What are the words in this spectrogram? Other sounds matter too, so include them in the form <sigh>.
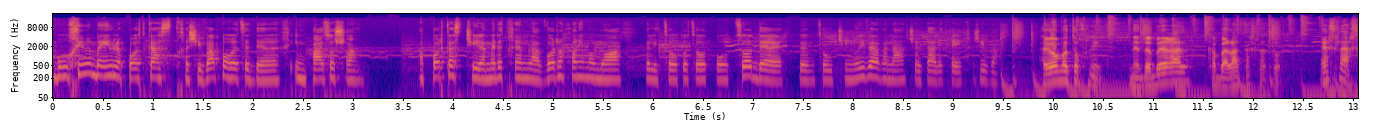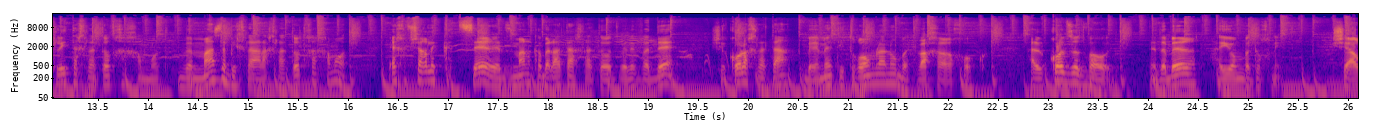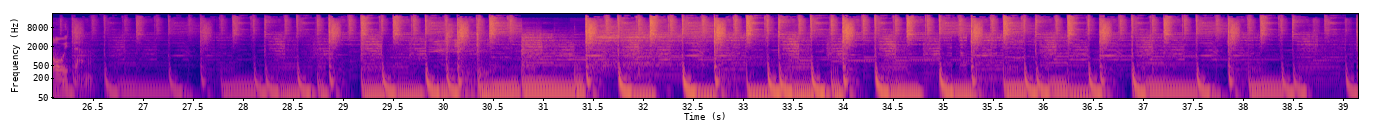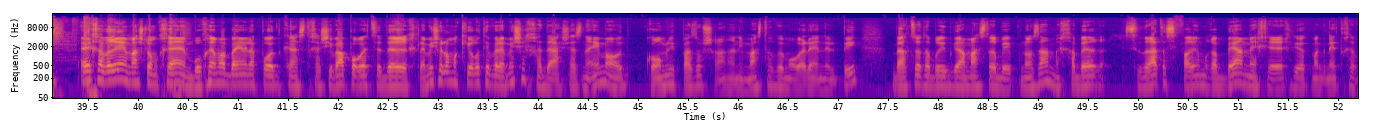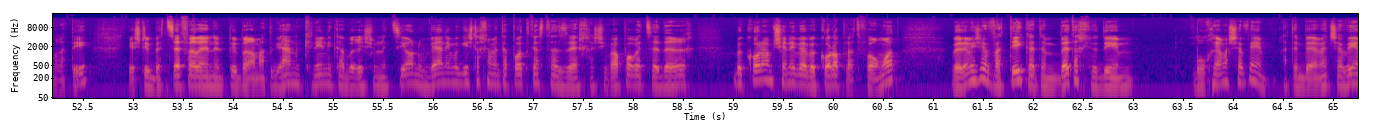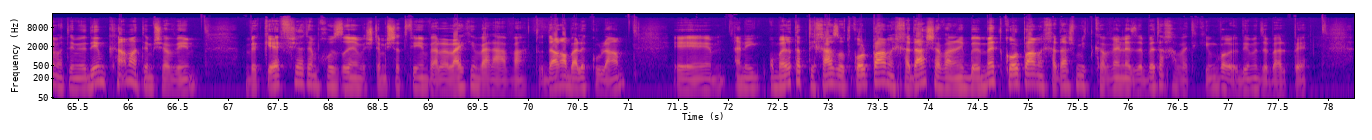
ברוכים הבאים לפודקאסט חשיבה פורצת דרך עם פז אושרן. הפודקאסט שילמד אתכם לעבוד נכון עם המוח וליצור תוצאות פורצות דרך באמצעות שינוי והבנה של תהליכי חשיבה. היום בתוכנית נדבר על קבלת החלטות. איך להחליט החלטות חכמות, ומה זה בכלל החלטות חכמות. איך אפשר לקצר את זמן קבלת ההחלטות ולוודא שכל החלטה באמת תתרום לנו בטווח הרחוק. על כל זאת ועוד, נדבר היום בתוכנית. הישארו איתנו. היי hey, חברים, מה שלומכם? ברוכים הבאים לפודקאסט חשיבה פורצת דרך. למי שלא מכיר אותי ולמי שחדש, אז נעים מאוד, קוראים לי פז אושרן, אני מאסטר ומורה ל-NLP, בארצות הברית גם מאסטר בהיפנוזה, מחבר סדרת הספרים רבי המכר איך להיות מגנט חברתי. יש לי בית ספר ל-NLP ברמת גן, קליניקה בראשון לציון, ואני מגיש לכם את הפודקאסט הזה, חשיבה פורצת דרך, בכל יום שני ובכל הפלטפורמות. ולמי שוותיק, אתם בטח יודעים ברוכים השבים, אתם באמת שווים, אתם יודעים כמה אתם שווים, וכיף שאתם חוזרים ושאתם משתפים ועל הלייקים ועל האהבה. תודה רבה לכולם. אה, אני אומר את הפתיחה הזאת כל פעם מחדש, אבל אני באמת כל פעם מחדש מתכוון לזה, בטח הוותיקים כבר יודעים את זה בעל פה.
